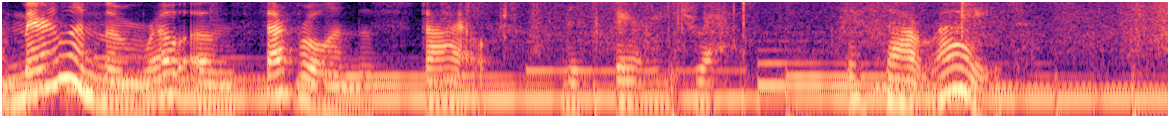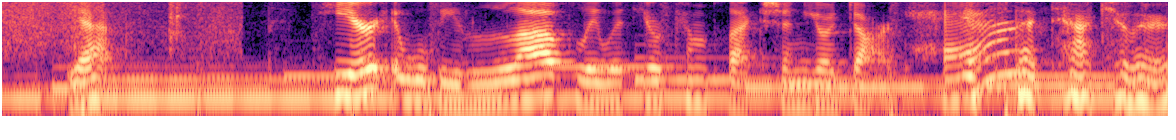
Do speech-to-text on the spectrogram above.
Marilyn Monroe owns several in this style. This very dress. Is that right? Yes. Here it will be lovely with your complexion, your dark hair. It's spectacular.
